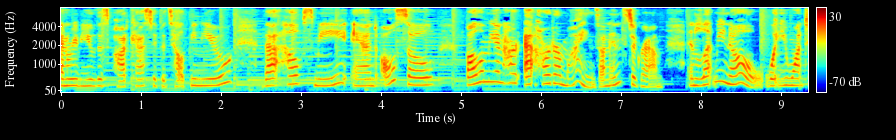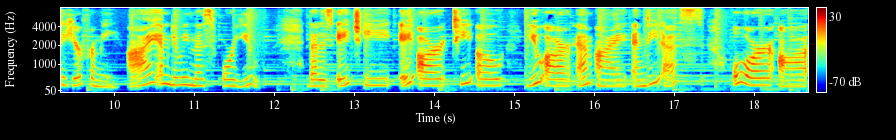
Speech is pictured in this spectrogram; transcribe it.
and review this podcast if it's helping you, that helps me. And also, follow me heart, at Heart Our Minds on Instagram and let me know what you want to hear from me. I am doing this for you. That is H E A R T O U R M I N D S or uh,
